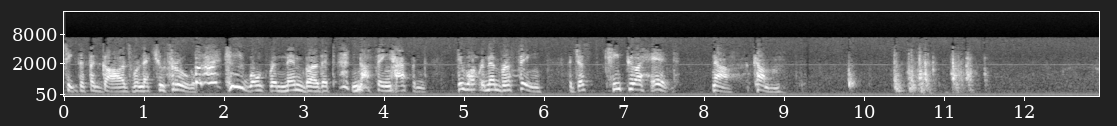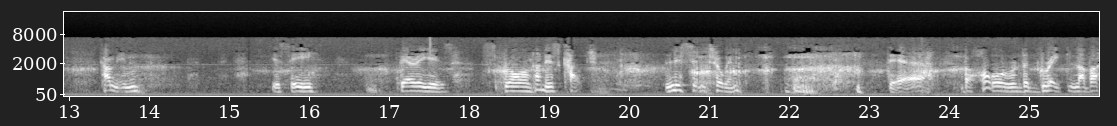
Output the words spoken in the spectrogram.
see that the guards will let you through. But I... He won't remember that nothing happened. He won't remember a thing. Just keep your head. Now, come. Come in. You see, there he is, sprawled on his couch. Listen to him. There. Behold the great lover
